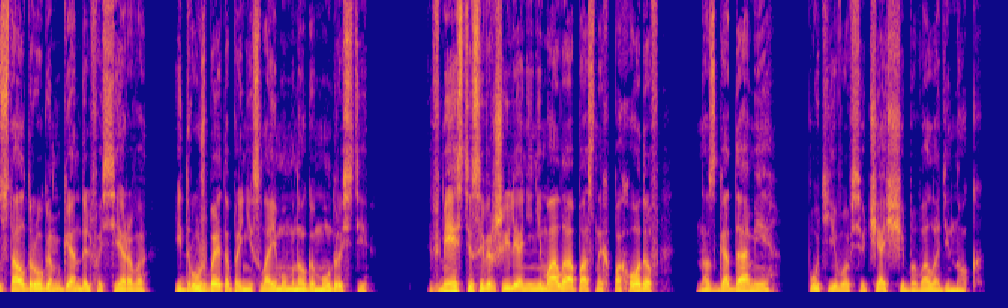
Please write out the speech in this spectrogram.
стал другом Гэндальфа Серого, и дружба эта принесла ему много мудрости — Вместе совершили они немало опасных походов, но с годами путь его все чаще бывал одинок.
